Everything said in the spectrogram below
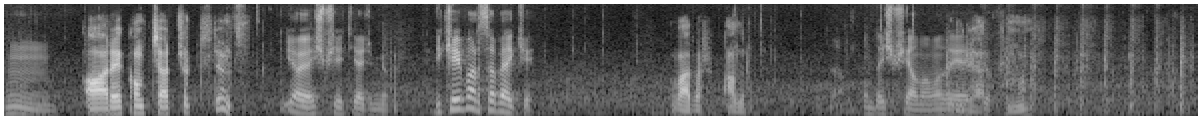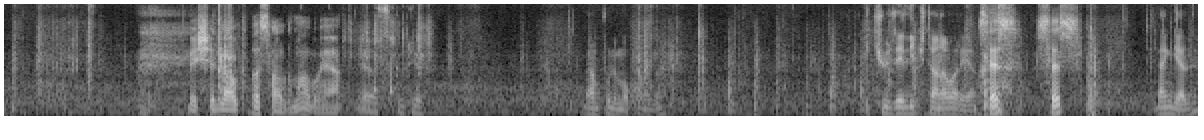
Hmm. AR comp charger istiyor musun? Ya ya hiçbir şeye ihtiyacım yok. Dikey varsa belki. Var var alırım. Onda hiçbir şey almama da gerek yok. lan? 556 da saldım ha bayağı. Yok sıkıntı yok. Ben fullüm o konuda. 252 tane var ya. Ses, ses. Ben geldim.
